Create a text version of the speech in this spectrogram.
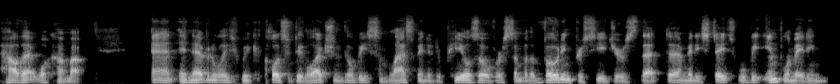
how that will come up. And inevitably, as we get closer to the election, there'll be some last minute appeals over some of the voting procedures that uh, many states will be implementing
